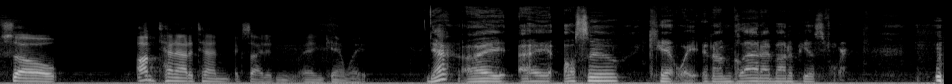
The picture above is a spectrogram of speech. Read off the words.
So I'm 10 out of 10 excited and, and can't wait. Yeah, I I also can't wait, and I'm glad I bought a PS4.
